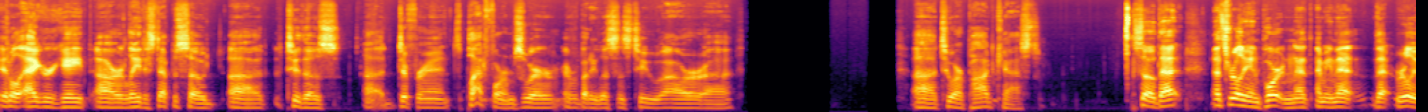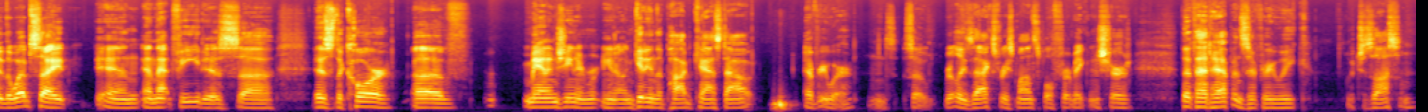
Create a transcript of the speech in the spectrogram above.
it'll aggregate our latest episode uh, to those uh, different platforms where everybody listens to our uh, uh, to our podcast. So that that's really important. That I mean that that really the website and and that feed is uh, is the core of managing and you know and getting the podcast out everywhere. And so really Zach's responsible for making sure that that happens every week, which is awesome.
